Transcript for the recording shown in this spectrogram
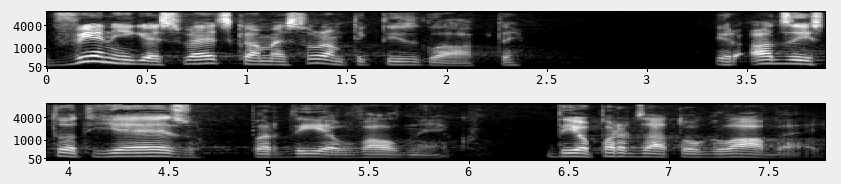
Vienīgais veids, kā mēs varam tikt izglābti, ir atzīstot Jēzu par Dievu valdnieku, Dievu paredzēto glābēju.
